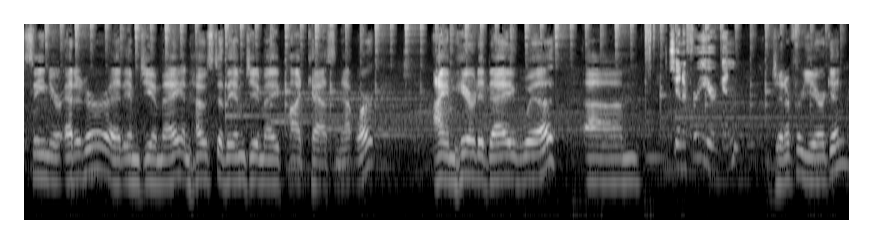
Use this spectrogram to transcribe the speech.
Senior Editor at MGMA and host of the MGMA Podcast Network. I am here today with um, Jennifer Yeargain. Jennifer Yeargain.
